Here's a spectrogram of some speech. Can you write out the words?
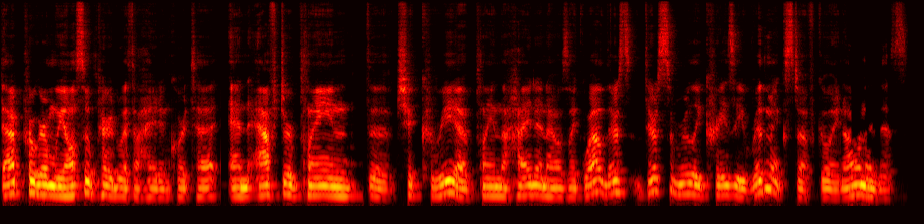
That program we also paired with a Haydn quartet, and after playing the Chick Corea, playing the Haydn, I was like, wow, there's there's some really crazy rhythmic stuff going on in this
